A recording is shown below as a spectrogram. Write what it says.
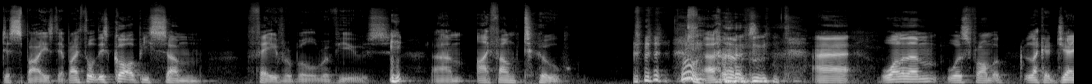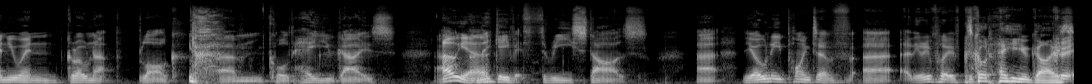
despised it. But I thought there's got to be some favourable reviews. um, I found two. um, uh, one of them was from a, like a genuine grown-up blog um, called Hey You Guys. Uh, Oh, yeah. and they gave it three stars. Uh, the only point of uh, the only point of It's called Hey You Guys.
